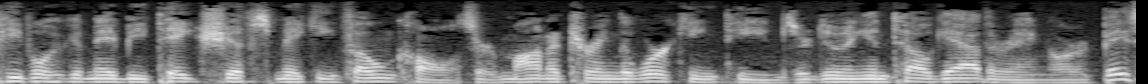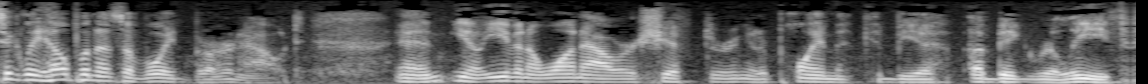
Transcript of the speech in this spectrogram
people who can maybe take shifts making phone calls or monitoring the working teams or doing intel gathering or basically helping us avoid burnout. And, you know, even a one hour shift during a deployment could be a, a big relief.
